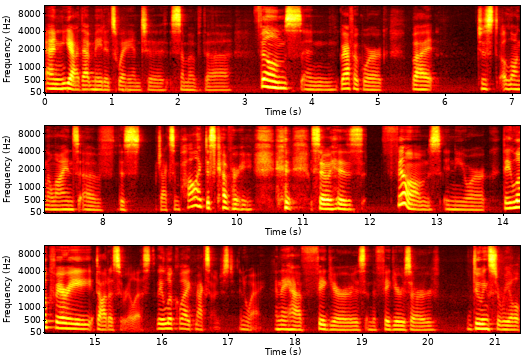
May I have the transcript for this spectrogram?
And yeah, that made its way into some of the films and graphic work, but just along the lines of this Jackson Pollock discovery. so his films in New York, they look very Dada surrealist. They look like Max Ernst in a way. And they have figures, and the figures are doing surreal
